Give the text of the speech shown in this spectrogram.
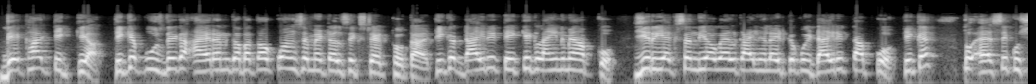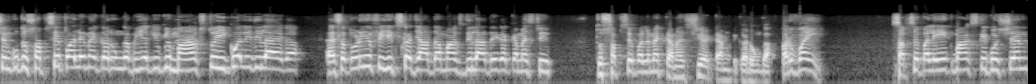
देखा टिक किया, ठीक है? पूछ देगा, आयरन का बताओ कौन से मेटल से एक्सट्रैक्ट होता है, ठीक है? डायरेक्ट एक एक लाइन में आपको ये रिएक्शन दिया होगा एल्काइल हेलाइड का, कोई डायरेक्ट आपको, ठीक है? तो ऐसे क्वेश्चन को तो सबसे पहले मैं करूँगा भैया, क्योंकि मार्क्स तो इक्वल दिलाएगा। ऐसा थोड़ी है फिजिक्स का ज़्यादा मार्क्स दिला देगा केमिस्ट्री तो सबसे पहले मैं केमिस्ट्री अटेम्प्ट करूँगा। और वही, सबसे पहले एक मार्क्स के क्वेश्चन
